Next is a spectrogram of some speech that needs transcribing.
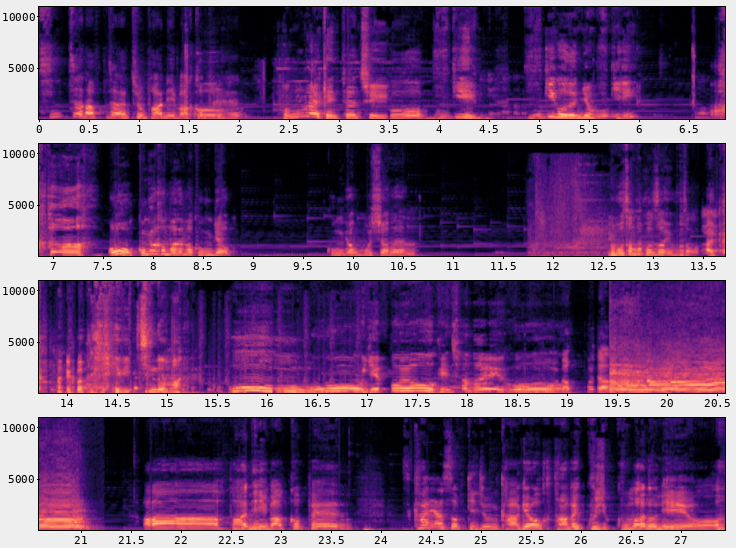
진짜 나쁘지 않죠 바니 마커펜? 정말 괜찮죠 이거? 무기 무기거든요 무기? 아 오 공격 한 번 해봐 공격. 공격 모션은 유보선 건서 유보선 아 그거 말고 이 미친놈아. 오! 오 예뻐요. 괜찮아요 이거. 오 나쁘지 않아. 아 바니 마커펜 스카니아 수업 기준 가격 499만 원이에요.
